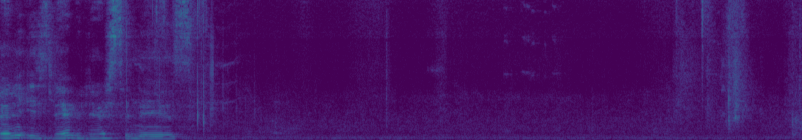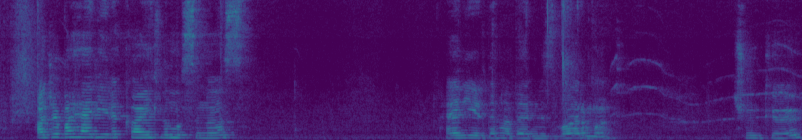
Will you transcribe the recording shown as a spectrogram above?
beni izleyebilirsiniz. Acaba her yere kayıtlı mısınız? Her yerden haberiniz var mı? Çünkü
